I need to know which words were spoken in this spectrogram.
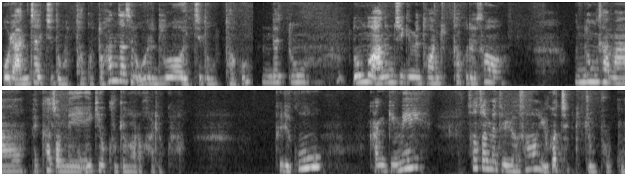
오래 앉아 있지도 못하고 또 한 자세로 오래 누워 있지도 못하고. 근데 또 너무 안 움직이면 더 안 좋다 그래서 운동 삼아 백화점에 애기옷 구경하러 가려고요. 그리고 간 김에 서점에 들려서 육아책도 좀 보고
